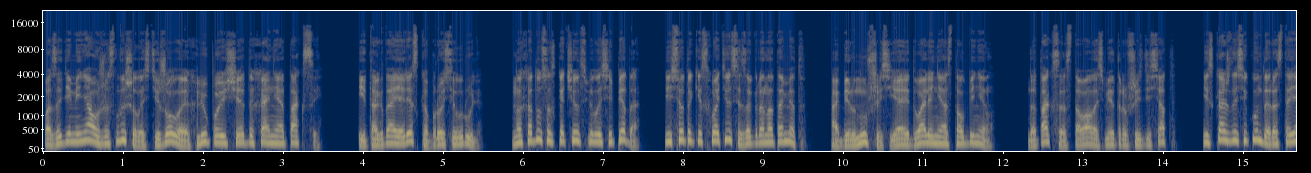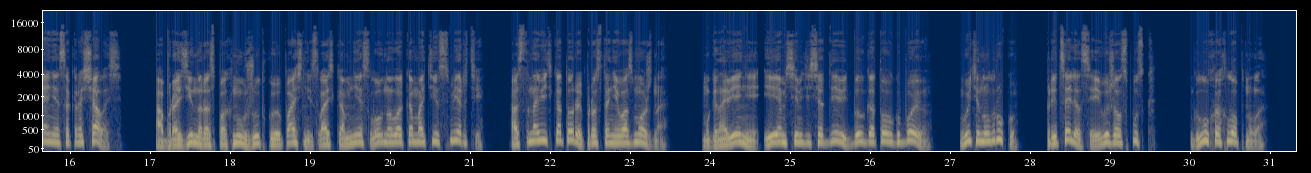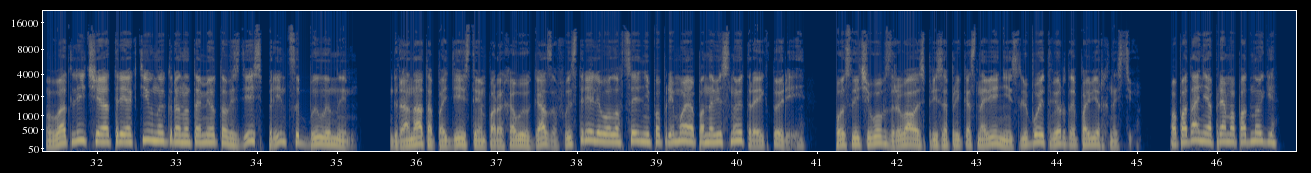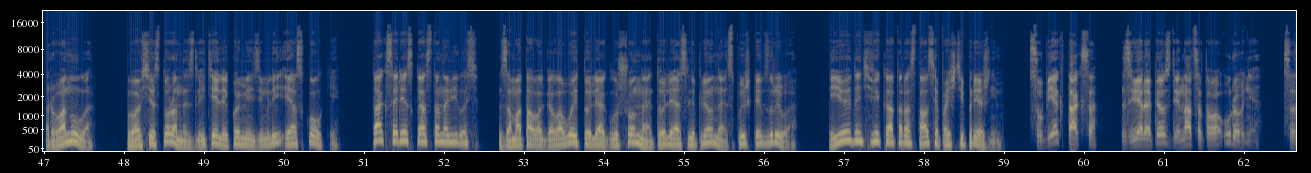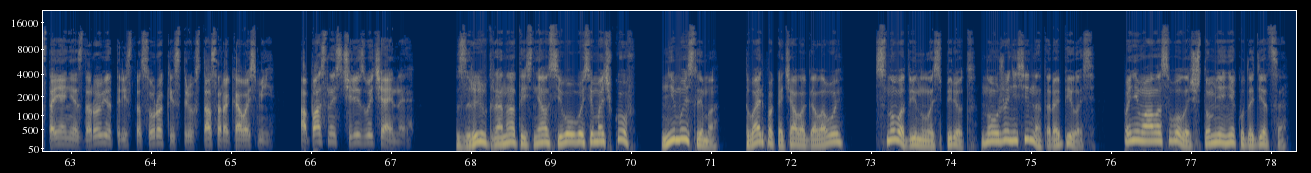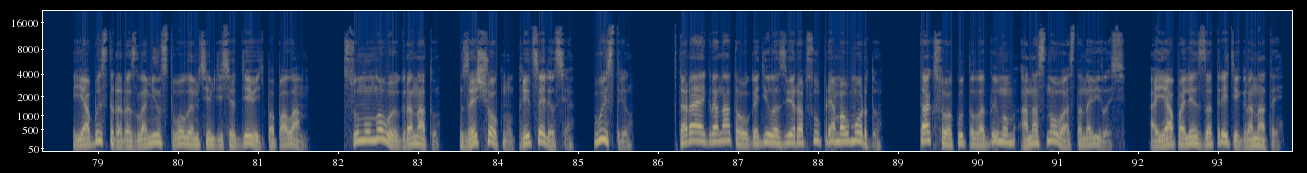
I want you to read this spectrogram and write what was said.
Позади меня уже слышалось тяжелое хлюпающее дыхание таксы. И тогда я резко бросил руль. На ходу соскочил с велосипеда и все-таки схватился за гранатомет. Обернувшись, я едва ли не остолбенел. До таксы оставалось метров шестьдесят, и с каждой секундой расстояние сокращалось. Абразина, распахнув жуткую пасть, неслась ко мне, словно локомотив смерти, остановить который просто невозможно. Мгновение, и М-79 был готов к бою. Вытянул руку, прицелился и выжал спуск. Глухо хлопнуло. В отличие от реактивных гранатометов, здесь принцип был иным. Граната под действием пороховых газов выстреливала в цель не по прямой, а по навесной траектории, после чего взрывалась при соприкосновении с любой твердой поверхностью. Попадание прямо под ноги рвануло. Во все стороны взлетели комья земли и осколки. Такса резко остановилась, замотала головой то ли оглушенная, то ли ослепленная вспышкой взрыва. Ее идентификатор остался почти прежним. Субъект такса, зверопес 12 уровня, Состояние здоровья 340 из 348. Опасность чрезвычайная. Взрыв гранаты снял всего 8 очков. Немыслимо. Тварь покачала головой, снова двинулась вперед, но уже не сильно торопилась. Понимала, сволочь, что мне некуда деться. Я быстро разломил ствол М79 пополам. Сунул новую гранату. Защелкнул, прицелился. Выстрел. Вторая граната угодила зверопсу прямо в морду. Таксу окутала дымом, она снова остановилась а я полез за третьей гранатой.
